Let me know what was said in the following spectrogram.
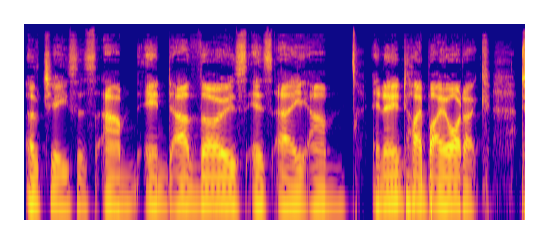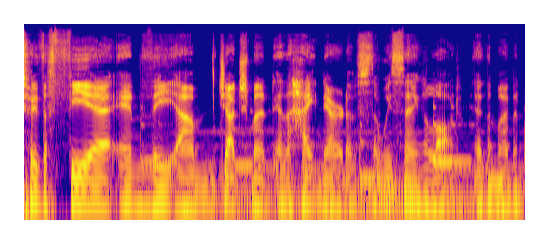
of Jesus, um, and are those as a um, an antibiotic to the fear and the um, judgment and the hate narratives that we're seeing a lot at the moment.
